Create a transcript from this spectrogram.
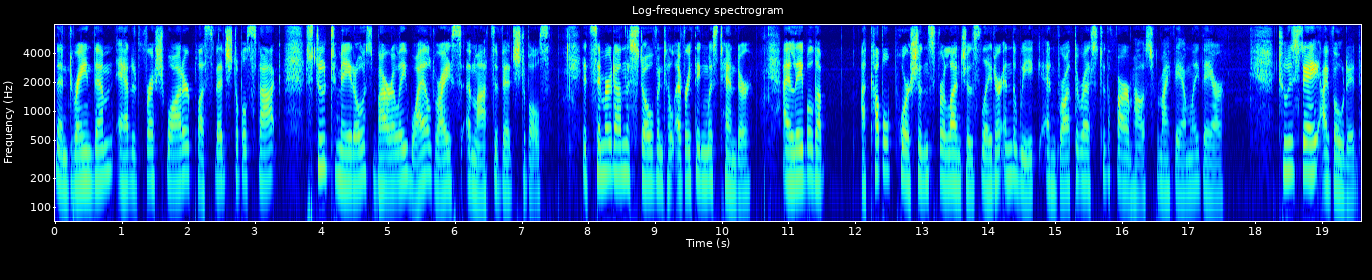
then drained them, added fresh water plus vegetable stock, stewed tomatoes, barley, wild rice, and lots of vegetables. It simmered on the stove until everything was tender. I labeled up a couple portions for lunches later in the week and brought the rest to the farmhouse for my family there. Tuesday, I voted.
